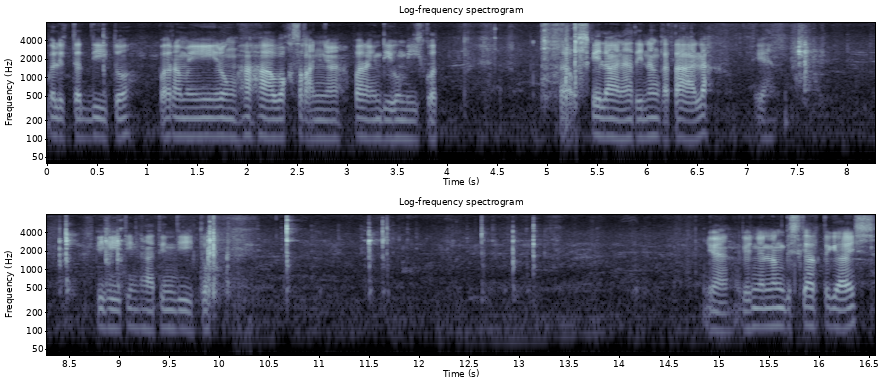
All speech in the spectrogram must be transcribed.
baliktad dito para mayroong hahawak sa kanya para hindi humikot. Tapos kailangan natin ng katala. Ayan. Pihitin natin dito. Yan, ganyan lang diskarte guys.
